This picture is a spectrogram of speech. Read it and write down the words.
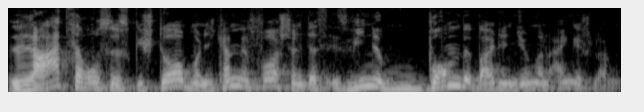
Lazarus ist gestorben. Und ich kann mir vorstellen, das ist wie eine Bombe bei den Jüngern eingeschlagen.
